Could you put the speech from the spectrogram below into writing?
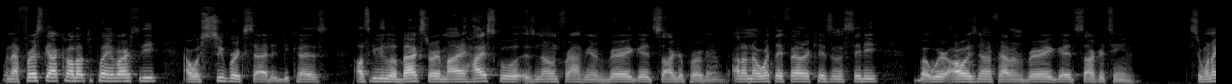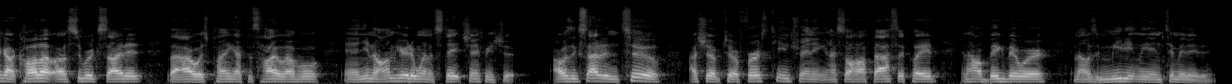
When I first got called up to play in varsity, I was super excited because I'll give you a little backstory. My high school is known for having a very good soccer program. I don't know what they fed our kids in the city, but we're always known for having a very good soccer team. So when I got called up, I was super excited that I was playing at this high level, and you know I'm here to win a state championship. I was excited until I showed up to our first team training and I saw how fast they played and how big they were, and I was immediately intimidated.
